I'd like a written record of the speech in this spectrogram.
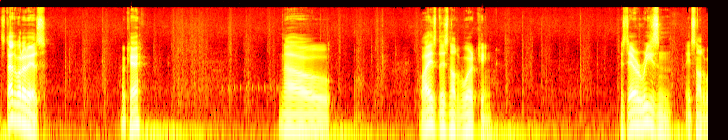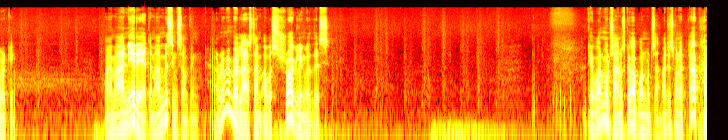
Is that what it is? Okay. Now... Why is this not working? Is there a reason it's not working? Why am I an idiot? Am I missing something? I remember last time I was struggling with this. Okay, one more time. Let's go up one more time. I just want to... Oh,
